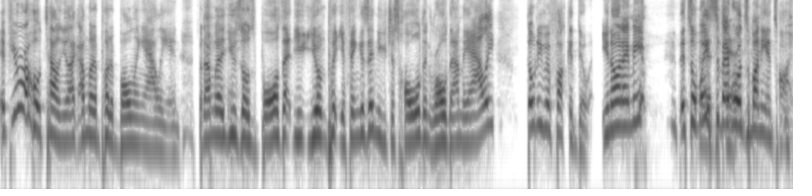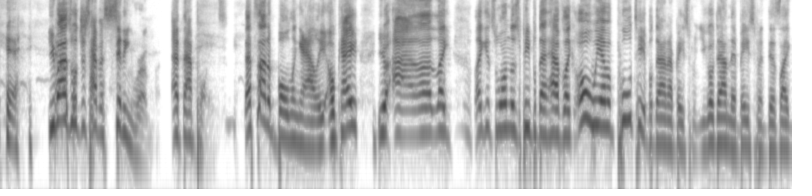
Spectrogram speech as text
If you're a hotel and you're like, I'm gonna put a bowling alley in, but I'm gonna use those balls that you, you don't put your fingers in, you just hold and roll down the alley. Don't even fucking do it. You know what I mean? It's a waste of everyone's money and time. yeah, You might as well just have a sitting room at that point. That's not a bowling alley, okay? You uh, like like it's one of those people that have like, oh, we have a pool table down our basement. You go down their basement, there's like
